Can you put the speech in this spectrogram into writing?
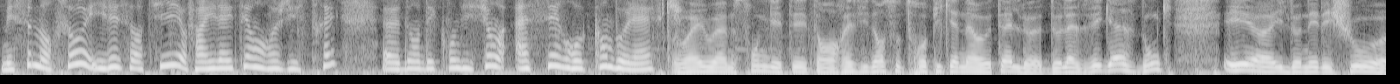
mais ce morceau, il est sorti, enfin il a été enregistré dans des conditions assez rocambolesques. Ouais, Louis Armstrong était en résidence au Tropicana Hotel de, Las Vegas donc, et il donnait des shows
